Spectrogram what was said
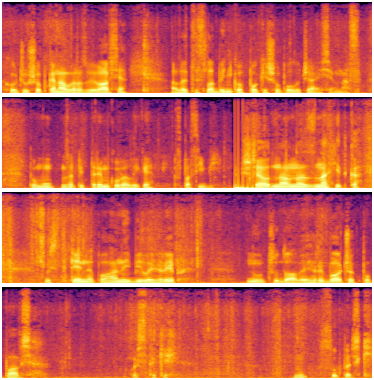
хочу, щоб канал розвивався, але це слабенько поки що виходить в нас. Тому за підтримку велике спасибі. Ще одна в нас знахідка. Ось такий непоганий білий гриб. Ну, чудовий грибочок попався. Ось такий. Ну, суперський.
